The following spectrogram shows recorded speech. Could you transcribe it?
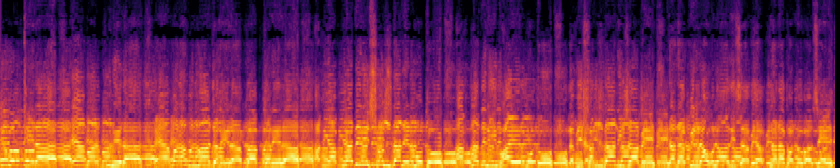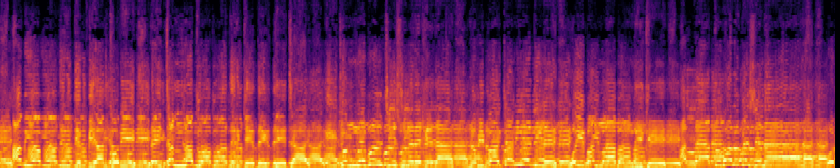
যুবকেরা, এ আমার বোনেরা, এ আমার আম্মা জানেরা, বাপ জানেরা, আমি আপনাদের সন্তানের মতো, আপনাদেরই ভাইয়ের মতো, নবী খানদান হিসাবে, দাদা বিল্লাহুল হিসাবে আপনারা ভালোবাসে আমি আপনাদেরকে বিয়ার করি এই জান্নাত আপনাদেরকে দেখতে চাই। এই জন্য বলছি, শুনে রেখে দেয় নবী পাক জানিয়ে ওই বান্দা বান্দিকে আল্লাহ এত ভালোবেসে না। ওর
